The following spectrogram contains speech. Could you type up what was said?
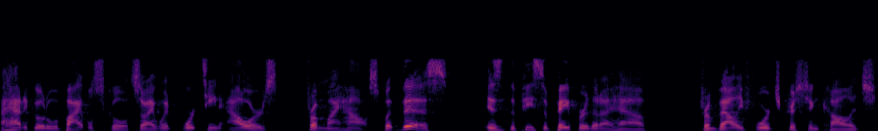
I had to go to a Bible school. So I went 14 hours from my house. But this is the piece of paper that I have from Valley Forge Christian College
